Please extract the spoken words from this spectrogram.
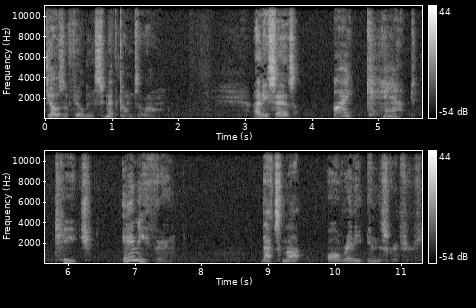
Joseph Fielding Smith comes along. And he says, I can't teach anything that's not already in the scriptures.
